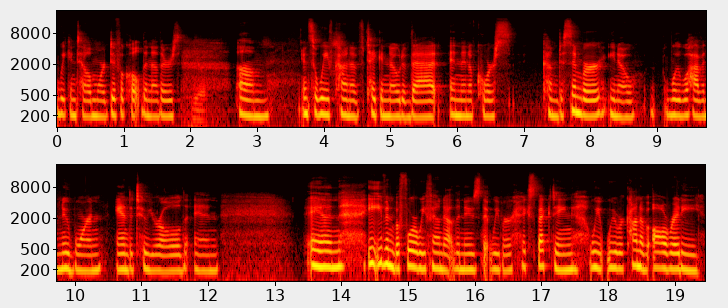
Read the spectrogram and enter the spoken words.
we can tell more difficult than others. Yeah. Um, and so we've kind of taken note of that. And then, of course, come December, you know, we will have a newborn and a two-year-old, and and even before we found out the news that we were expecting, we, we were kind of already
